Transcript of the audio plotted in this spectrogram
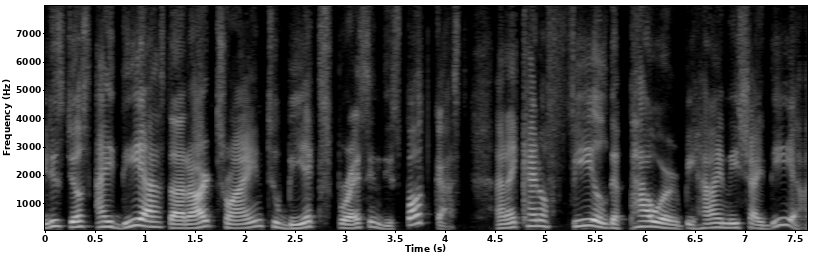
It is just ideas that are trying to be expressed in this podcast. And I kind of feel the power behind each idea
